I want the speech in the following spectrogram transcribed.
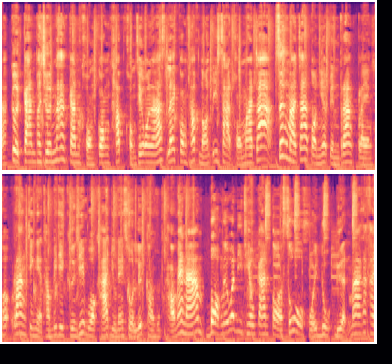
นะเกิดการเผชิญหน้ากันของกองทัพของเทลอานาสและกองทัพหนอนปีศาจของมาจ้า ซึ่งมาจ้าตอนนี้เป็นร่างแปลงเพราะร่างจริงเนี่ยทำพิธีคืนชีพวัวคาร์อยู่ในส่วนลึกของหุบเขาแม่น้ำบอกเลยว่าดีเทลการต่อสู้โอ้โหดุเดือดมากถ้าใคร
